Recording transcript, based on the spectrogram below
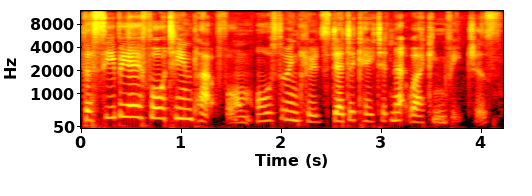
The CBA 14 platform also includes dedicated networking features.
